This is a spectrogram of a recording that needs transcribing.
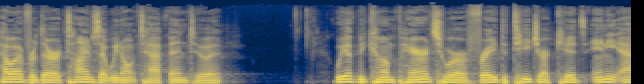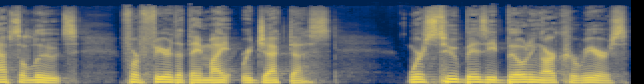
However, there are times that we don't tap into it. We have become parents who are afraid to teach our kids any absolutes for fear that they might reject us. We're too busy building our careers,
